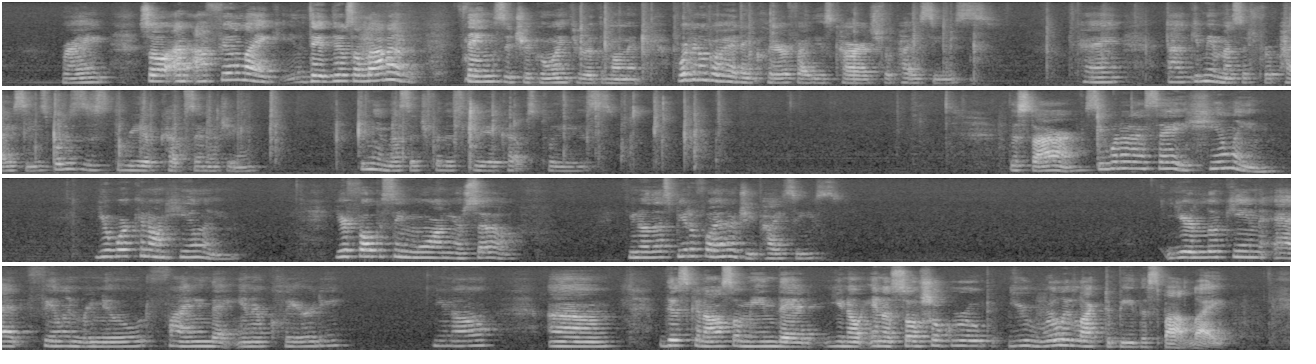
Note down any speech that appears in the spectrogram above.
right? So I, I feel like there, there's a lot of things that you're going through at the moment. We're going to go ahead and clarify these cards for Pisces, okay? Uh, give me a message for Pisces. What is this Three of Cups energy? Give me a message for this Three of Cups, please. The star. See, what did I say? Healing. You're working on healing. You're focusing more on yourself. You know, that's beautiful energy, Pisces. You're looking at feeling renewed, finding that inner clarity, you know. Um, this can also mean that, you know, in a social group, you really like to be the spotlight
